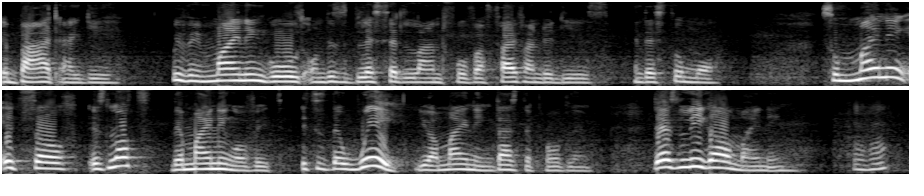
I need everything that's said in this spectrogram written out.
a bad idea. We've been mining gold on this blessed land for over 500 years, and there's still more. So, mining itself is not the mining of it, it is the way you are mining that's the problem. There's legal mining. Mm-hmm.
